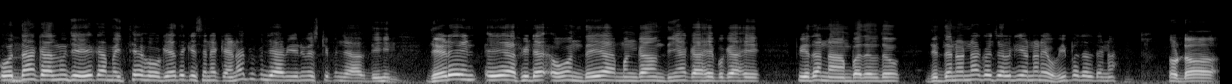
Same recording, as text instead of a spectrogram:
ਉਦਾਂ ਕੱਲ ਨੂੰ ਜੇ ਇਹ ਕੰਮ ਇੱਥੇ ਹੋ ਗਿਆ ਤੇ ਕਿਸੇ ਨੇ ਕਹਿਣਾ ਵੀ ਪੰਜਾਬ ਯੂਨੀਵਰਸਿਟੀ ਪੰਜਾਬ ਦੀ ਹੀ। ਜਿਹੜੇ ਇਹ ਐਫੀਡਾ ਉਹ ਹੁੰਦੇ ਆ ਮੰਗਾਂ ਹੁੰਦੀਆਂ ਗਾਹੇ ਬਗਾਹੇ ਵੀ ਇਹਦਾ ਨਾਮ ਬਦਲ ਦਿਓ। ਜਿੱਦਣ ਉਹਨਾਂ ਕੋਲ ਚਲ ਗਈ ਉਹਨਾਂ ਨੇ ਉਹ ਵੀ ਬਦਲ ਦੇਣਾ। ਤੁਹਾਡਾ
